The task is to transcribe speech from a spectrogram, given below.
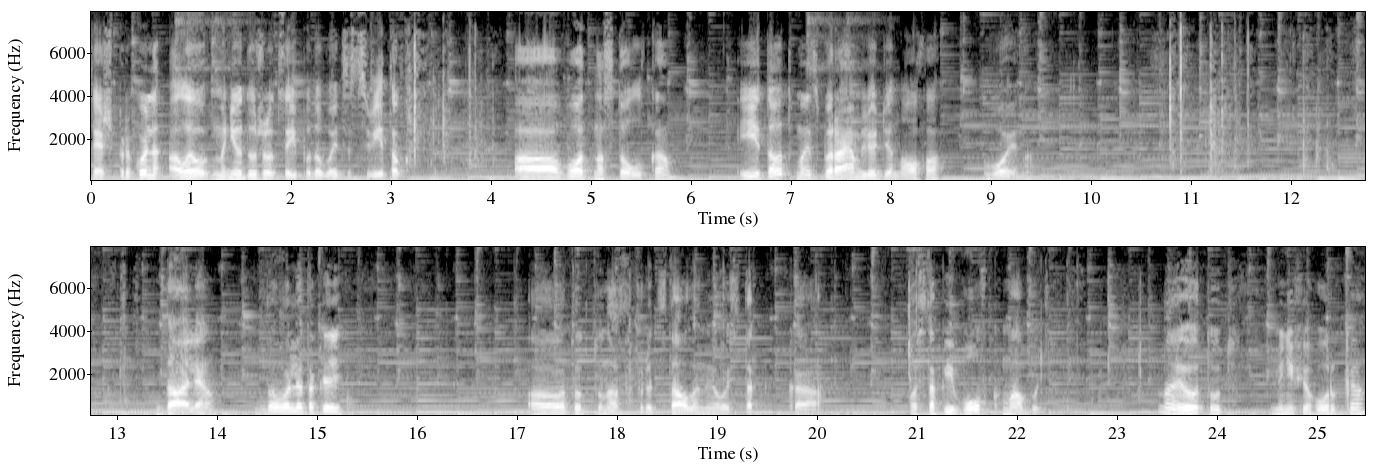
Теж прикольно, але мені дуже цей подобається світок. А, вот настолка. І тут ми збираємо людяного воїна. Далі. Доволі такий. Тут у нас представлений ось така. Ось такий вовк, мабуть. Ну і отут мініфігурка.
